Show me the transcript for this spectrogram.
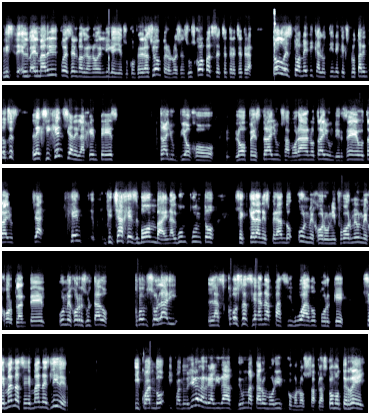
El, Madrid puede ser el más ganador en liga y en su confederación, pero no es en sus copas, etcétera, etcétera. Todo esto América lo tiene que explotar. Entonces, la exigencia de la gente es, trae un Piojo López, trae un Zamorano, trae un Dirceu, trae un... O sea, gente, fichajes bomba, en algún punto se quedan esperando un mejor uniforme, un mejor plantel, un mejor resultado. Con Solari, las cosas se han apaciguado porque semana a semana es líder. Y cuando, y cuando llega la realidad de un matar o morir, como nos aplastó Monterrey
